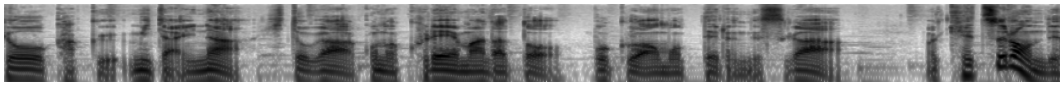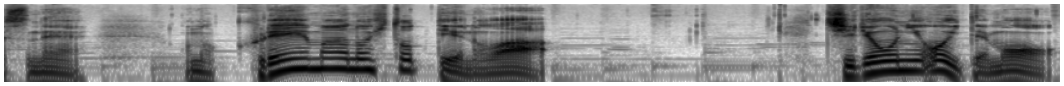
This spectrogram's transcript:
表格みたいな人がこのクレーマーだと僕は思ってるんですが結論ですね。このクレーマーの人っていうのは治療においても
